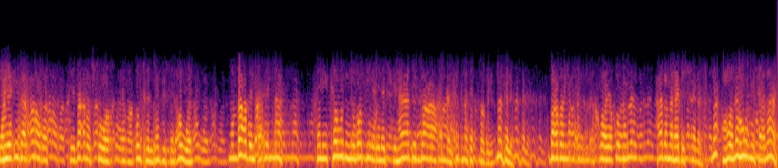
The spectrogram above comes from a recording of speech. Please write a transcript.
وهي إذا عرضت في بعض الصور كما قلت في المجلس الأول من بعض الأئمة فلكونه وصل إلى اجتهاد مع أن الحكمة تقتضي. مثلا بعض الإخوة يقول هذا منهج السلف. لا هو له مثالات.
